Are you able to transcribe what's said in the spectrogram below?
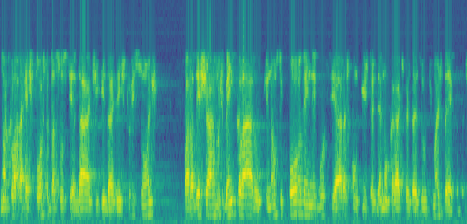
uma clara resposta da sociedade e das instituições, para deixarmos bem claro que não se podem negociar as conquistas democráticas das últimas décadas.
